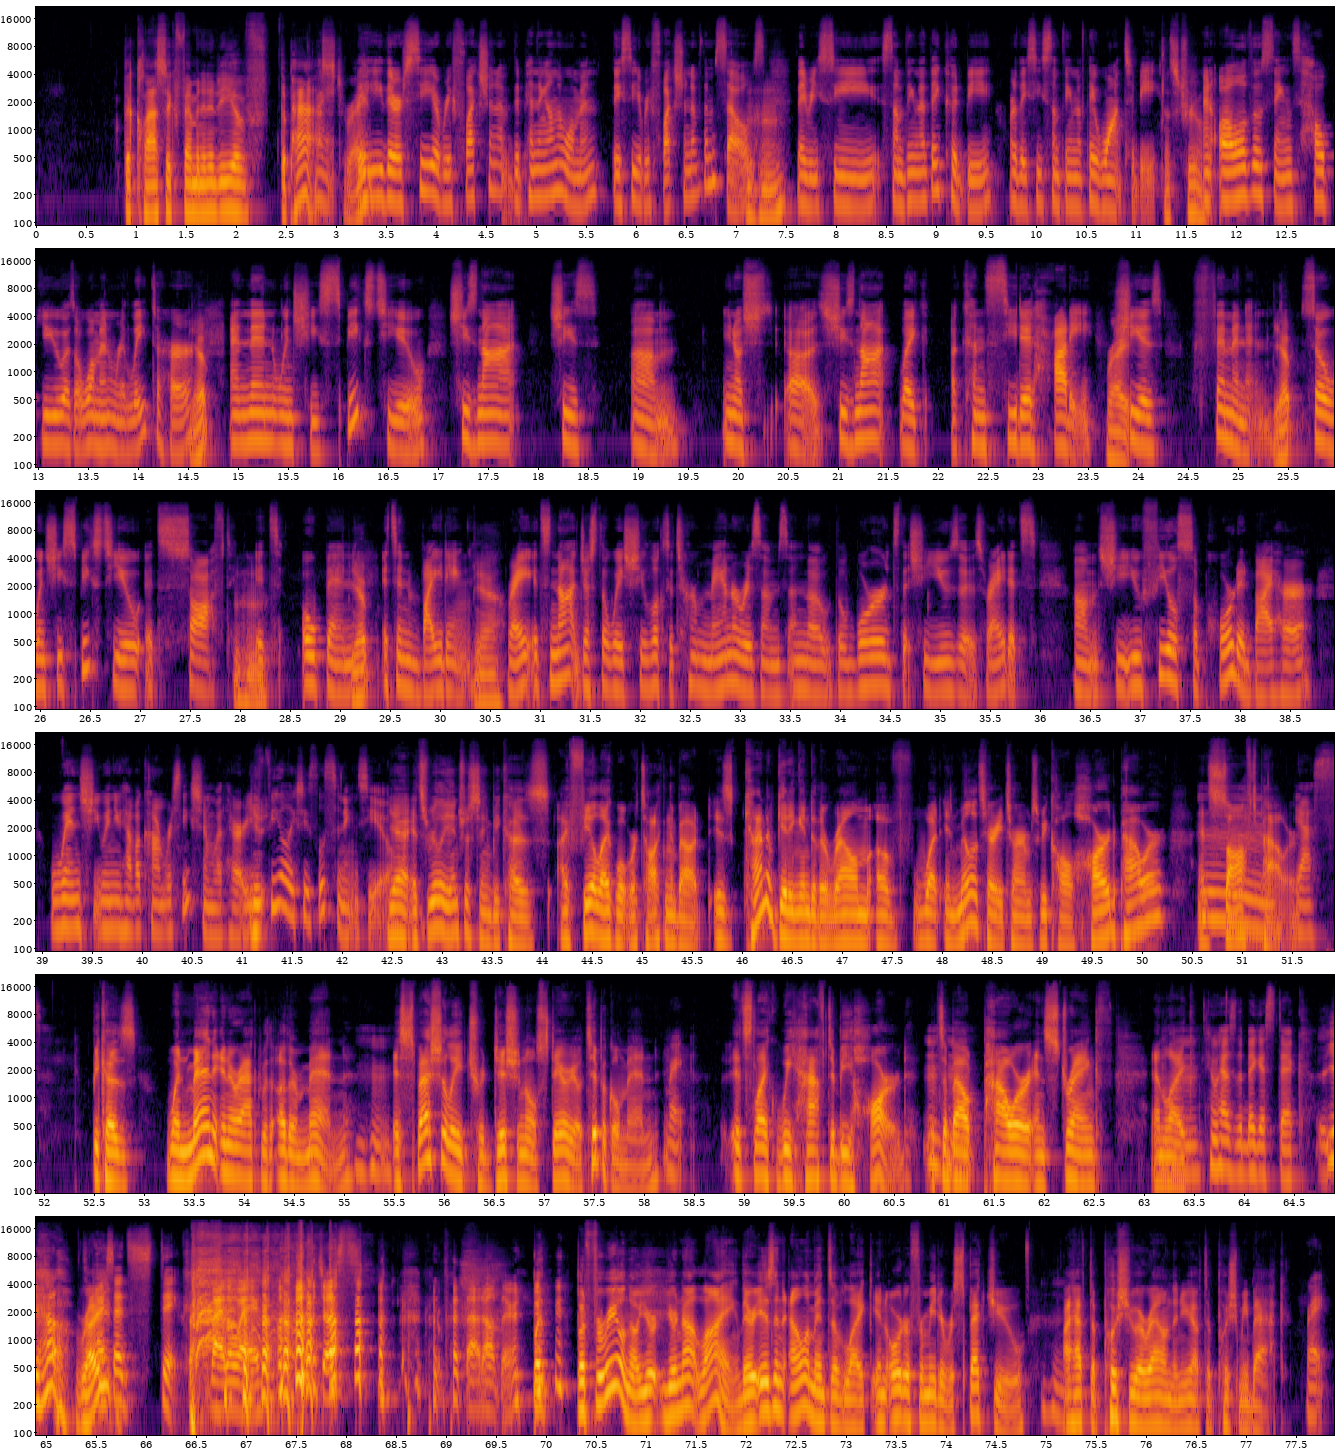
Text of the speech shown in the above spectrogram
the classic femininity of the past, right? They either see a reflection of, depending on the woman, they see a reflection of themselves. Mhm. They see something that they could be, or they see something that they want to be. That's true. And all of those things help you as a woman relate to her. Yep. And then when she speaks to you, she's not, she's, um, you know, sh- uh, she's not like a conceited hottie. Right. She is feminine. Yep. So when she speaks to you, it's soft, Mhm. it's open, Yep. it's inviting Yeah. right it's not just the way she looks it's her mannerisms and the the words that she uses right it's um she you feel supported by her when she when you have a conversation with her you You- feel like she's listening to you Yeah, it's really interesting because I feel like what we're talking about is kind of getting into the realm of what in military terms we call hard power and soft Mm, power. yes Because when men interact with other men, hmm especially traditional stereotypical men, right it's like we have to be hard. It's Mhm. about power and strength and like Mhm. who has the biggest stick yeah, right? i said stick by the way just gonna put that out there but but for real no, you're you're not lying. There is an element of like in order for me to respect you, Mhm. I have to push you around and you have to push me back. right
